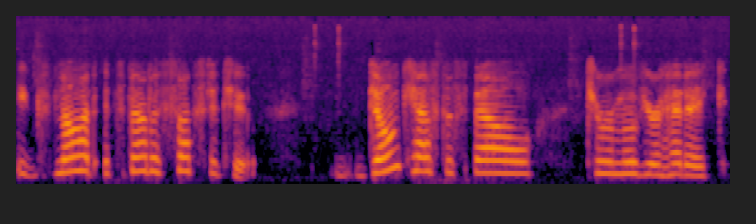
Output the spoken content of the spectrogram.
It's not it's not a substitute. Don't cast a spell to remove your headache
